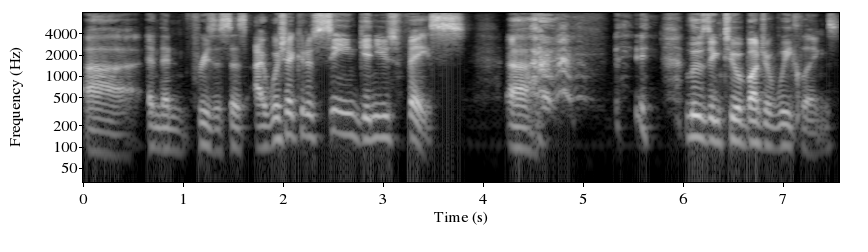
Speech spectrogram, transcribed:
Uh, and then Frieza says, I wish I could have seen Ginyu's face, uh, losing to a bunch of weaklings.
